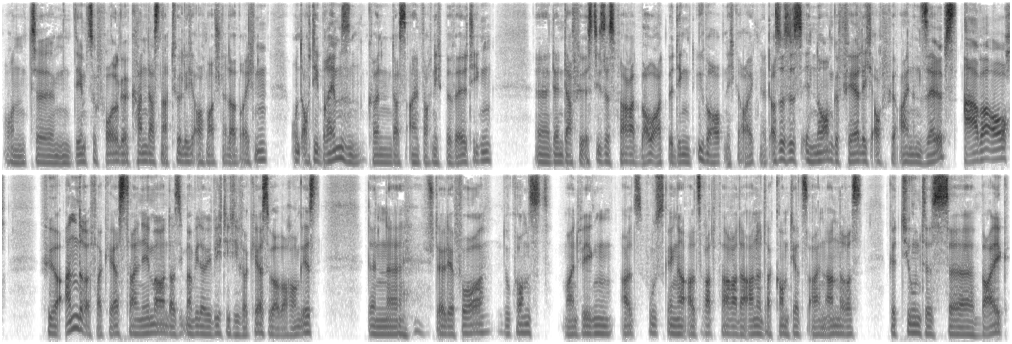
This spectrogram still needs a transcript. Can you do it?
Und ähm, demzufolge kann das natürlich auch mal schneller brechen. Und auch die Bremsen können das einfach nicht bewältigen, äh, denn dafür ist dieses Fahrrad bauartbedingt überhaupt nicht geeignet. Also es ist enorm gefährlich auch für einen selbst, aber auch für andere Verkehrsteilnehmer. Und da sieht man wieder, wie wichtig die Verkehrsüberwachung ist. Denn äh, stell dir vor, du kommst meinetwegen als Fußgänger, als Radfahrer da an und da kommt jetzt ein anderes getuntes äh, Bike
